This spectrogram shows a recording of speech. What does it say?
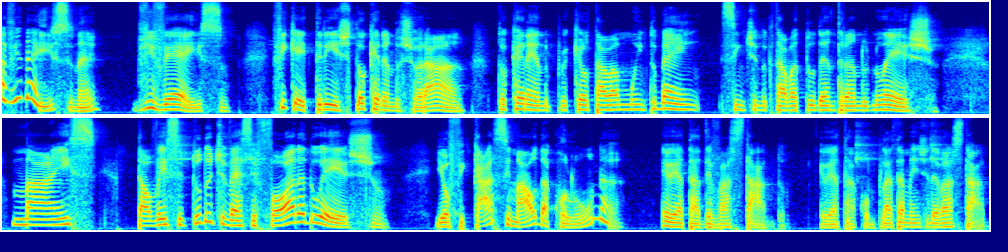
a vida é isso, né? Viver é isso. Fiquei triste, tô querendo chorar, tô querendo porque eu tava muito bem, sentindo que tava tudo entrando no eixo. Mas Talvez se tudo tivesse fora do eixo e eu ficasse mal da coluna, eu ia estar tá devastado. Eu ia estar tá completamente devastado.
